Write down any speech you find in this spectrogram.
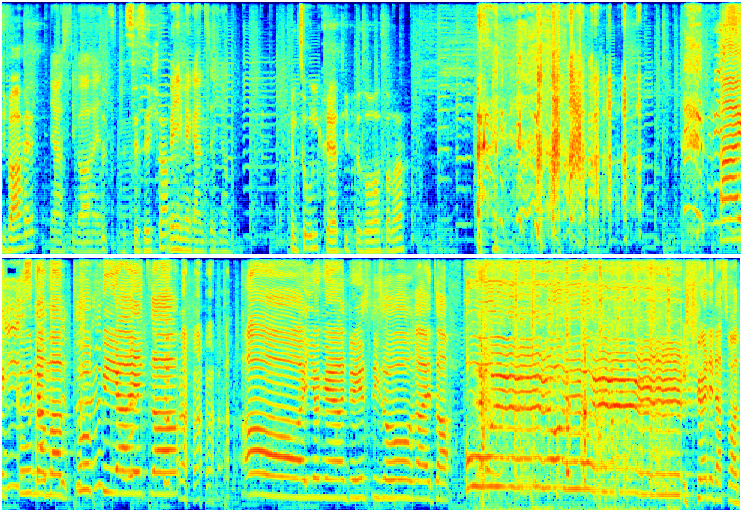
Die Wahrheit? Ja, ist die Wahrheit. Bist, du sicher? Bin ich mir ganz sicher. Ich bin zu unkreativ für sowas, oder? Hakuna Mapupi, Alter! Oh, Junge, du hebst mich so hoch, Alter. Ich schwöre dir, das war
